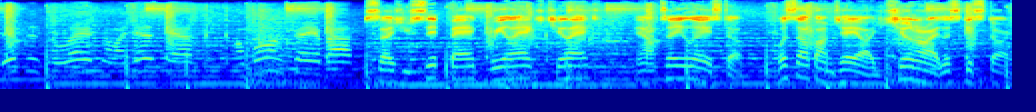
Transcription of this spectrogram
This is the latest on my newscast. I'm going to tell you about. So as you sit back, relax, chillax, and I'll tell you later stuff. What's up? I'm JR. You chilling? Alright, let's get started.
